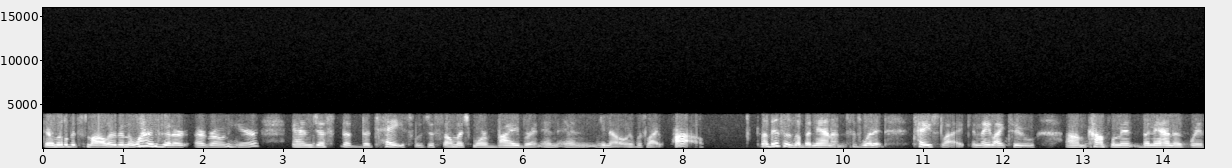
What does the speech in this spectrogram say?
they're a little bit smaller than the ones that are are grown here, and just the the taste was just so much more vibrant and and you know it was like wow now this is a banana. This is what it tastes like, and they like to um, complement bananas with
